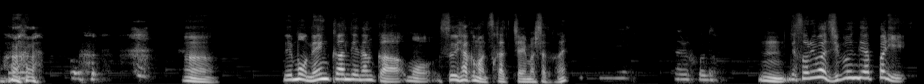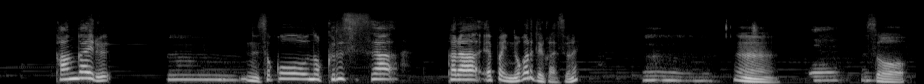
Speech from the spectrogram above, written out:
うん。で、もう年間でなんか、もう数百万使っちゃいましたとかね。なるほど。うん。で、それは自分でやっぱり考える、うん。うん、そこの苦しさからやっぱり逃れてるからですよね。うん。うん。ね。そう。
